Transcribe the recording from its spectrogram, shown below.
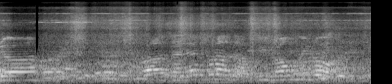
Buyurun. Tazeler burada. Buyurun. Buyurun.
